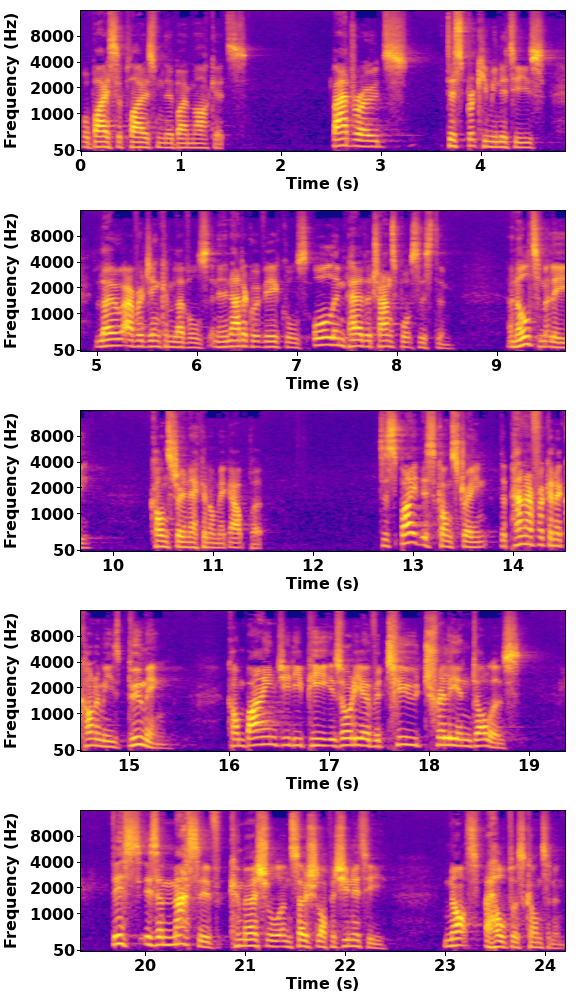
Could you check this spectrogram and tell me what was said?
or buy supplies from nearby markets. Bad roads, disparate communities, low average income levels, and inadequate vehicles all impair the transport system and ultimately constrain economic output. Despite this constraint, the Pan African economy is booming. Combined GDP is already over $2 trillion. This is a massive commercial and social opportunity, not a helpless continent.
